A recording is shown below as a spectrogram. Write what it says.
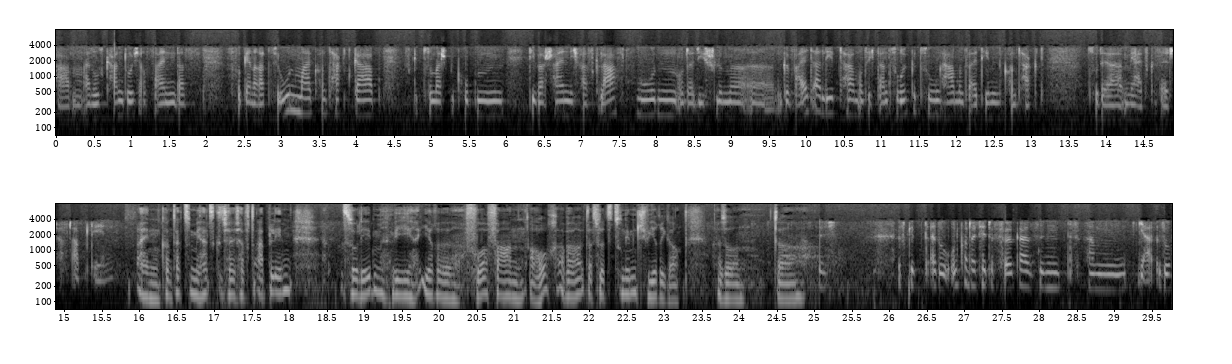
haben. Also es kann durchaus sein, dass es vor Generationen mal Kontakt gab. Es gibt zum Beispiel Gruppen, die wahrscheinlich versklavt wurden oder die schlimme äh, Gewalt erlebt haben und sich dann zurückgezogen haben und seitdem Kontakt zu der Mehrheitsgesellschaft ablehnen. Einen Kontakt zur Mehrheitsgesellschaft ablehnen, so leben wie ihre Vorfahren auch, aber das wird zunehmend schwieriger. Also da. Ich es gibt unkontaktierte Völker sind ähm, ja also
